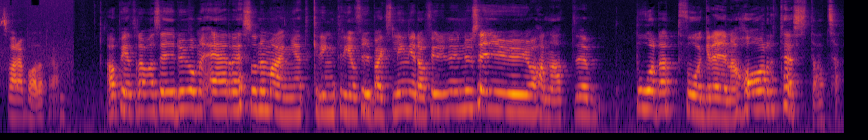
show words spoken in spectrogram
svarar båda på dem. Ja Petra, vad säger du om resonemanget kring tre och fyrbackslinje då? För nu säger ju Johanna att eh, båda två grejerna har testats här.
